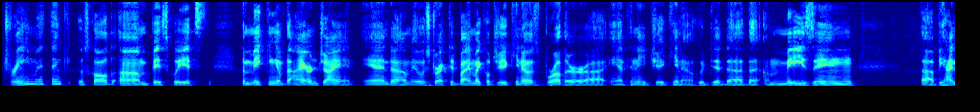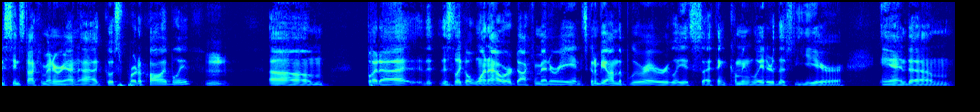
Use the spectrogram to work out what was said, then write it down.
Dream." I think it was called. Um, basically, it's the making of the Iron Giant, and um, it was directed by Michael Giacchino's brother Anthony Giacchino, who did the amazing uh, behind the scenes documentary on uh, Ghost Protocol, I believe. Um, but uh, th- this is like a one hour documentary, and it's going to be on the Blu ray release, I think, coming later this year. And um,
